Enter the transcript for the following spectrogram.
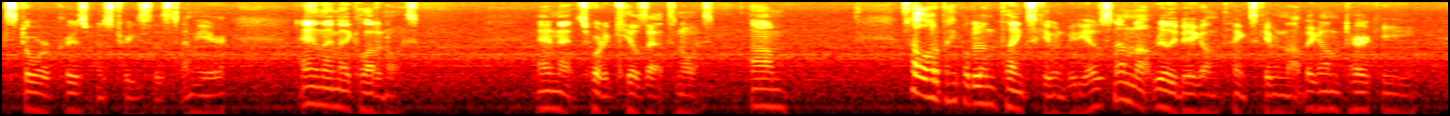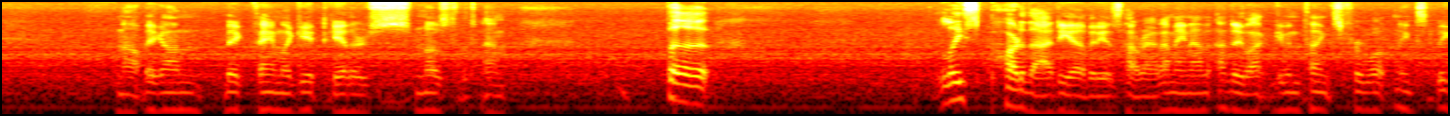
store Christmas trees this time of year. And they make a lot of noise. And that sort of kills out the noise. Um, so a lot of people doing Thanksgiving videos. And I'm not really big on Thanksgiving, not big on turkey. Not big on big family get-togethers most of the time. But least part of the idea of it is alright. I mean, I, I do like giving thanks for what needs to be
